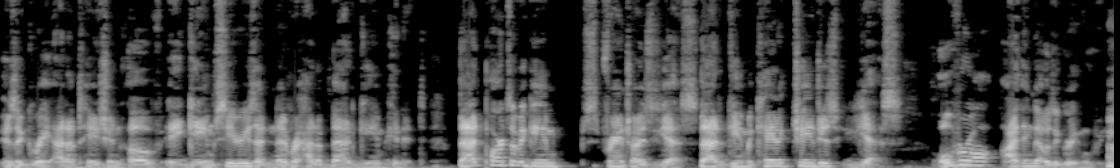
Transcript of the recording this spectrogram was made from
is a great adaptation of a game series that never had a bad game in it. Bad parts of a game franchise, yes. Bad game mechanic changes, yes. Overall, I think that was a great movie.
